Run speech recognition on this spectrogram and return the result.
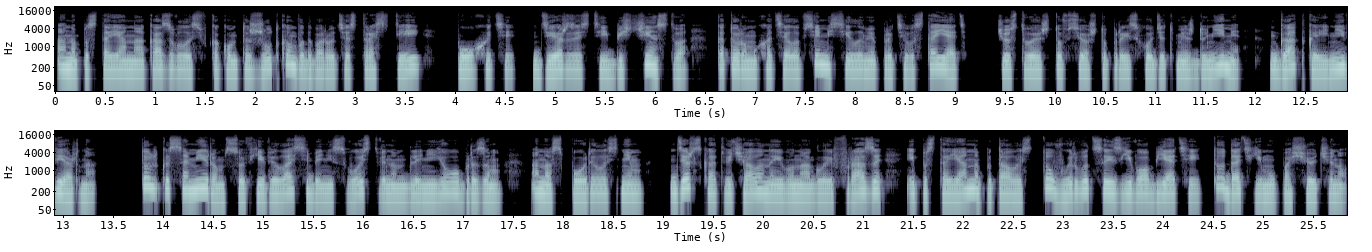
она постоянно оказывалась в каком-то жутком водовороте страстей, похоти, дерзости и бесчинства, которому хотела всеми силами противостоять, чувствуя, что все, что происходит между ними, гадко и неверно. Только с Амиром Софья вела себя несвойственным для нее образом. Она спорила с ним, дерзко отвечала на его наглые фразы и постоянно пыталась то вырваться из его объятий, то дать ему пощечину.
